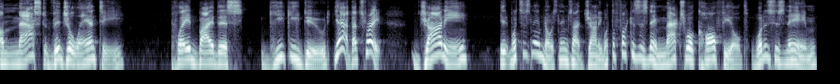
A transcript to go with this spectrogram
a masked vigilante played by this geeky dude. Yeah, that's right. Johnny. It, what's his name? No, his name's not Johnny. What the fuck is his name? Maxwell Caulfield. What is his name?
